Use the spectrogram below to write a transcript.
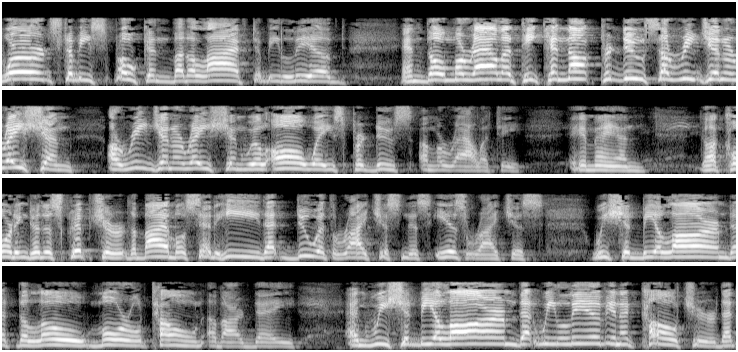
words to be spoken, but a life to be lived. And though morality cannot produce a regeneration, a regeneration will always produce a morality. Amen. According to the scripture, the Bible said, He that doeth righteousness is righteous. We should be alarmed at the low moral tone of our day. And we should be alarmed that we live in a culture that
